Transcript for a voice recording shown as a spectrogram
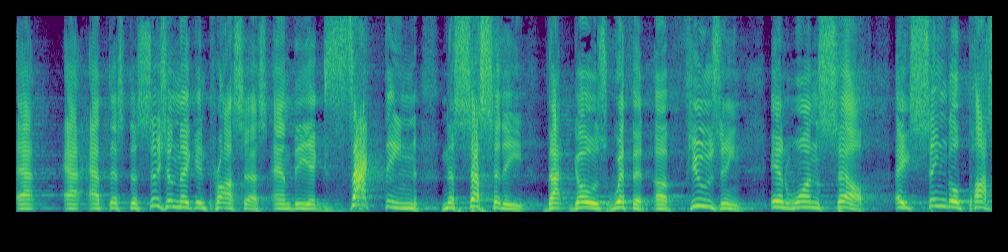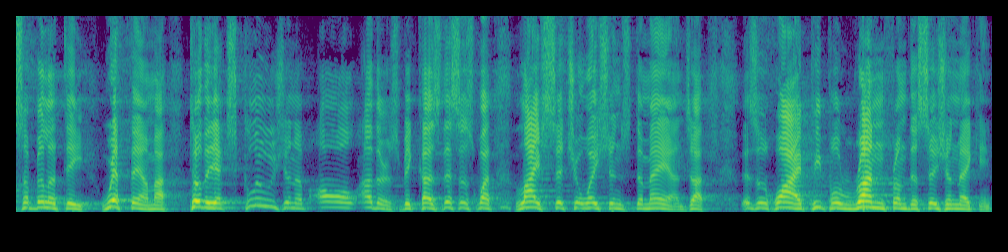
at at, at, this decision making process and the exacting necessity that goes with it of fusing in oneself a single possibility with them uh, to the exclusion of all others because this is what life situations demands. Uh, this is why people run from decision making.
